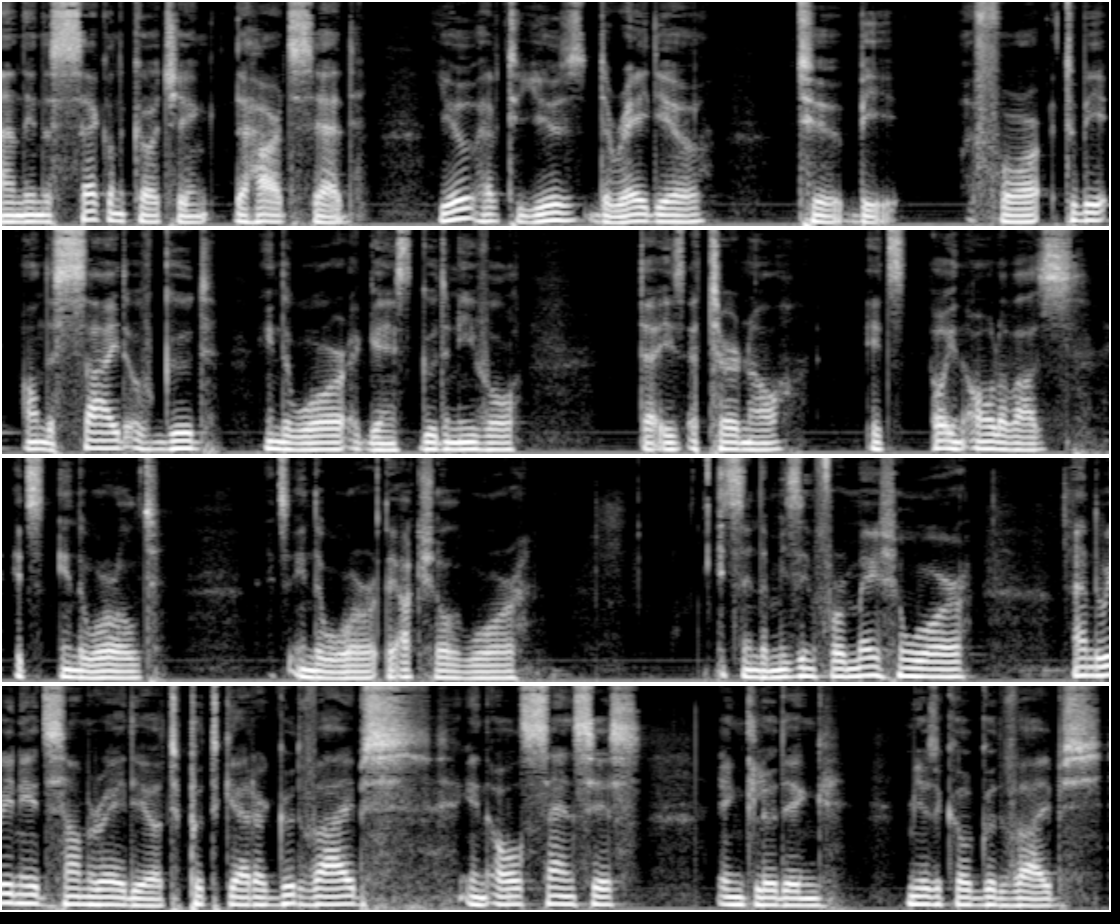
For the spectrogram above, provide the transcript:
And in the second coaching, the heart said, "You have to use the radio to be for to be on the side of good in the war against good and evil." that is eternal. It's in all of us. It's in the world. It's in the war, the actual war. It's in the misinformation war. And we need some radio to put together good vibes in all senses, including musical good vibes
